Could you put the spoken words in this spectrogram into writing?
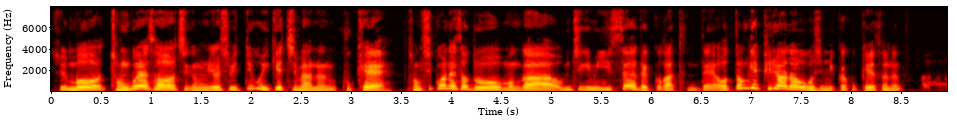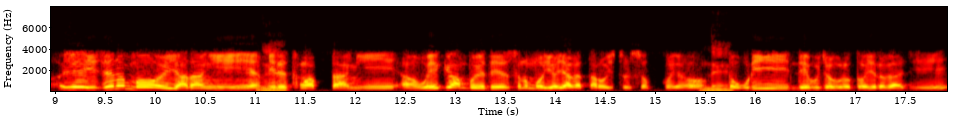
지금 뭐 정부에서 지금 열심히 뛰고 있겠지만은 국회 정치권에서도 뭔가 움직임이 있어야 될 것 같은데 어떤 게 필요하다고 보십니까 국회에서는? 예, 이제는 뭐 야당이 네. 미래통합당이 아, 외교 안보에 대해서는 뭐 여야가 따로 있을 수 없고요. 네. 또 우리 내부적으로도 여러 가지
